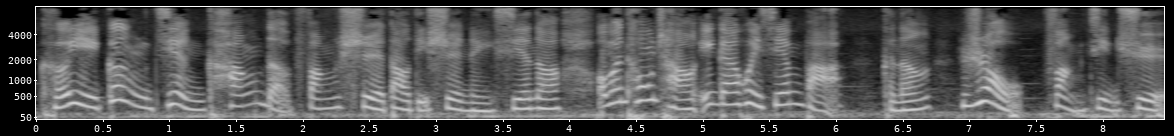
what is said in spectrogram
可以更健康的方式到底是哪些呢？我们通常应该会先把。可能肉放进去，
